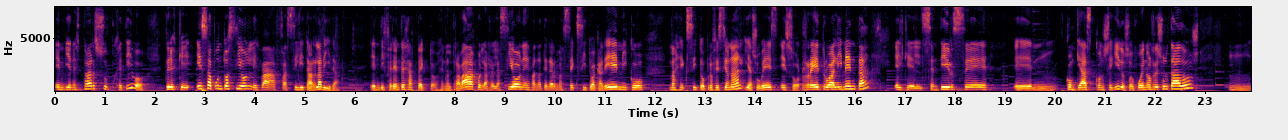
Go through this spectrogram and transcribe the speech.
en bienestar subjetivo, pero es que esa puntuación les va a facilitar la vida en diferentes aspectos, en el trabajo, en las relaciones, van a tener más éxito académico, más éxito profesional y a su vez eso retroalimenta el que el sentirse Em, con que has conseguido esos buenos resultados, mm,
